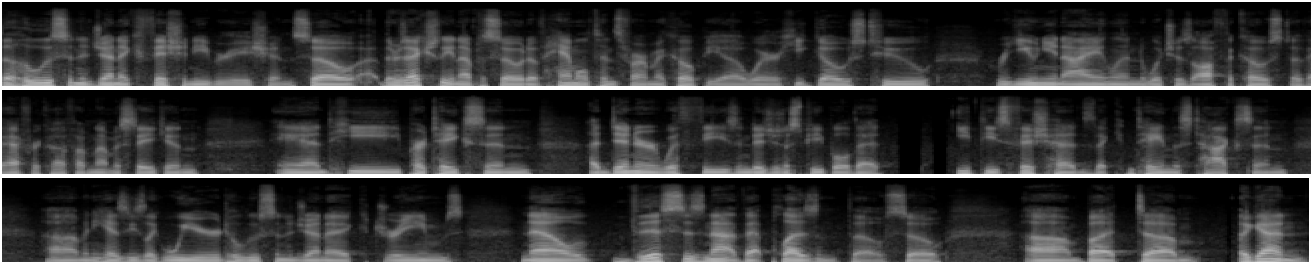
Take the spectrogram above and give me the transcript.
the hallucinogenic fish inebriation. So uh, there's actually an episode of Hamilton's Pharmacopoeia where he goes to Reunion Island, which is off the coast of Africa, if I'm not mistaken, and he partakes in a dinner with these indigenous people that eat these fish heads that contain this toxin. Um, and he has these like weird hallucinogenic dreams. Now, this is not that pleasant though. So, um, but um, again,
